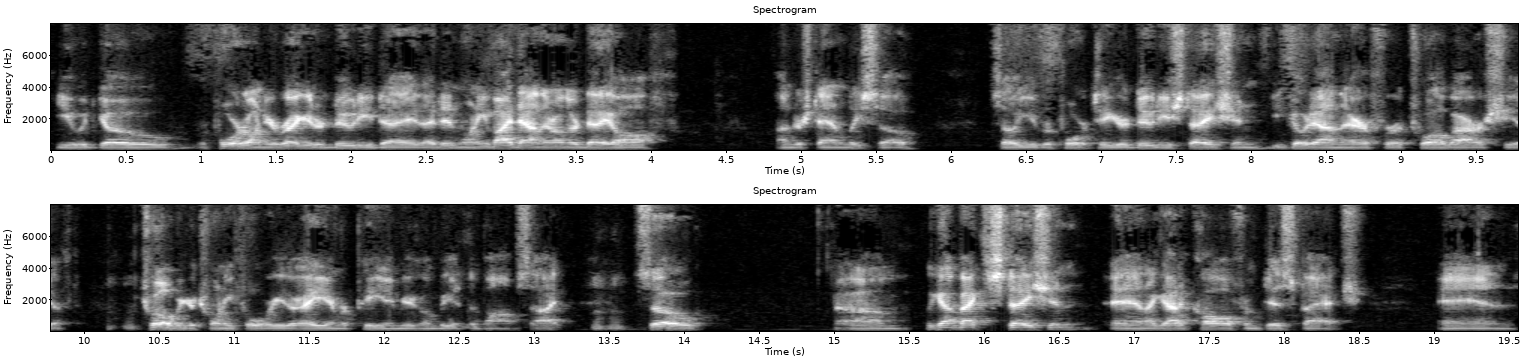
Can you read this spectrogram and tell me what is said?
you would go report on your regular duty day. They didn't want anybody down there on their day off understandably so. So you report to your duty station. You go down there for a 12 hour shift, mm-hmm. 12 or your 24, either AM or PM, you're going to be at the bomb site. Mm-hmm. So um, we got back to station and I got a call from dispatch. And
